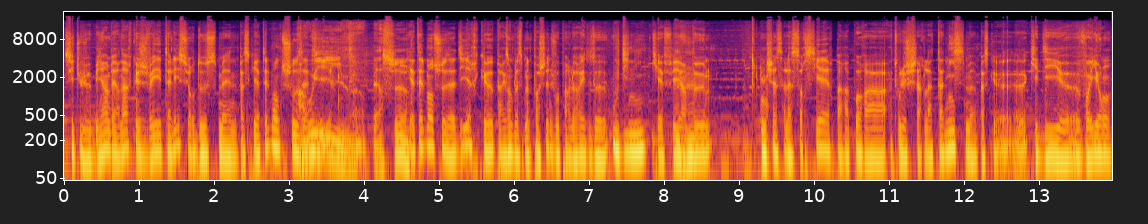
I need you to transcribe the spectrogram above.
si tu veux bien, Bernard, que je vais étaler sur deux semaines, parce qu'il y a tellement de choses Ah à oui, dire. bien sûr. Il y a tellement de choses à dire que, par exemple, la semaine prochaine, je vous parlerai de Houdini, qui a fait un Mhm. peu une chasse à la sorcière par rapport à, à tout le charlatanisme, parce que euh, qui dit euh, voyant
